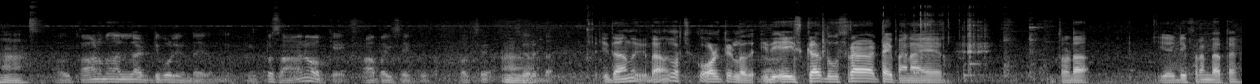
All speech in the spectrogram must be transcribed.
ആ അത് കാണുമ്പോൾ നല്ല അടിപൊളി ഉണ്ടായിരുന്നു ഇപ്പൊ സാധനം ഓക്കെ ആ പൈസക്ക് പക്ഷെ ആ. ചെറുതാ ഇതാണ് ഇതാണ് കുറച്ച് ക്വാളിറ്റി ഉള്ളത് ഇത് इसका दूसरा टाइप है ना ये थोड़ा ये डिफरेंट आता है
